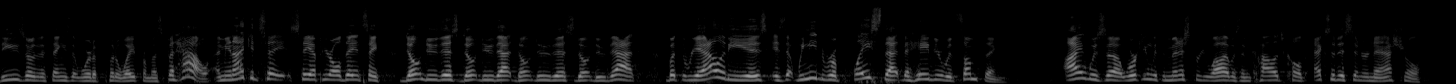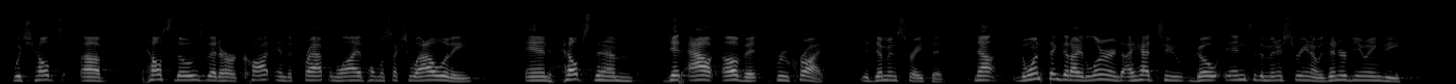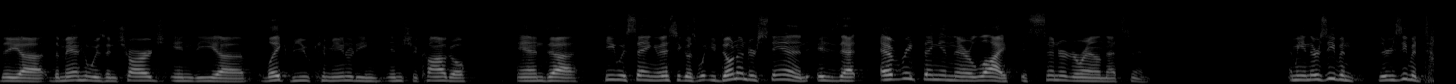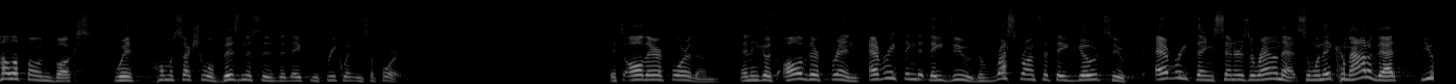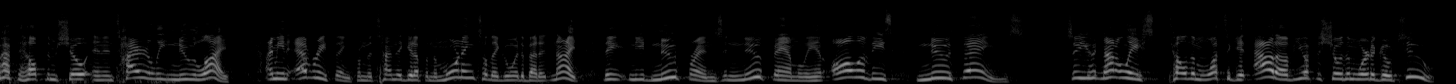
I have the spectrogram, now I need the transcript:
These are the things that we're to put away from us. But how? I mean, I could say, stay up here all day and say, don't do this, don't do that, don't do this, don't do that. But the reality is, is that we need to replace that behavior with something. I was uh, working with a ministry while I was in college called Exodus International, which helps, uh, helps those that are caught in the trap and lie of homosexuality and helps them get out of it through Christ. It demonstrates it. Now, the one thing that I learned, I had to go into the ministry and I was interviewing the, the, uh, the man who was in charge in the uh, Lakeview community in Chicago. And uh, he was saying this He goes, What you don't understand is that everything in their life is centered around that sin. I mean, there's even, there's even telephone books with homosexual businesses that they can frequent and support. It's all there for them. And he goes, all of their friends, everything that they do, the restaurants that they go to, everything centers around that. So when they come out of that, you have to help them show an entirely new life. I mean, everything from the time they get up in the morning till they go into bed at night. They need new friends and new family and all of these new things. So you not only tell them what to get out of, you have to show them where to go to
